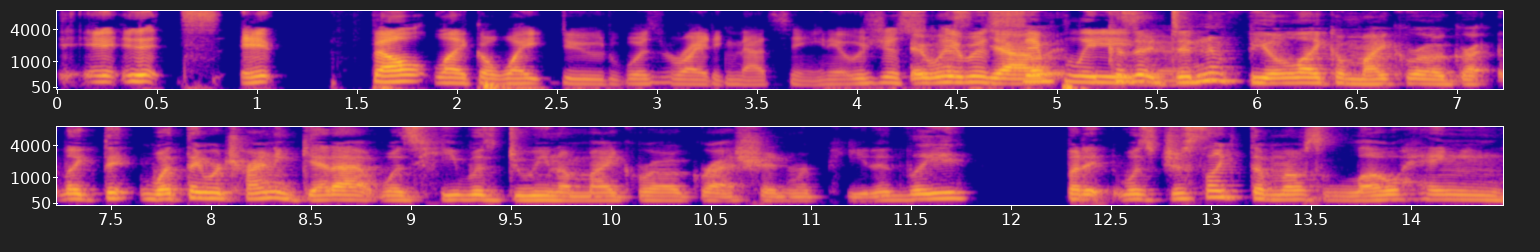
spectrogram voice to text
it, it's it felt like a white dude was writing that scene it was just it was, yeah, simply because it didn't feel like a microaggression. Like they, what they were trying to get at was he was doing a microaggression repeatedly, but it was just like the most low hanging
